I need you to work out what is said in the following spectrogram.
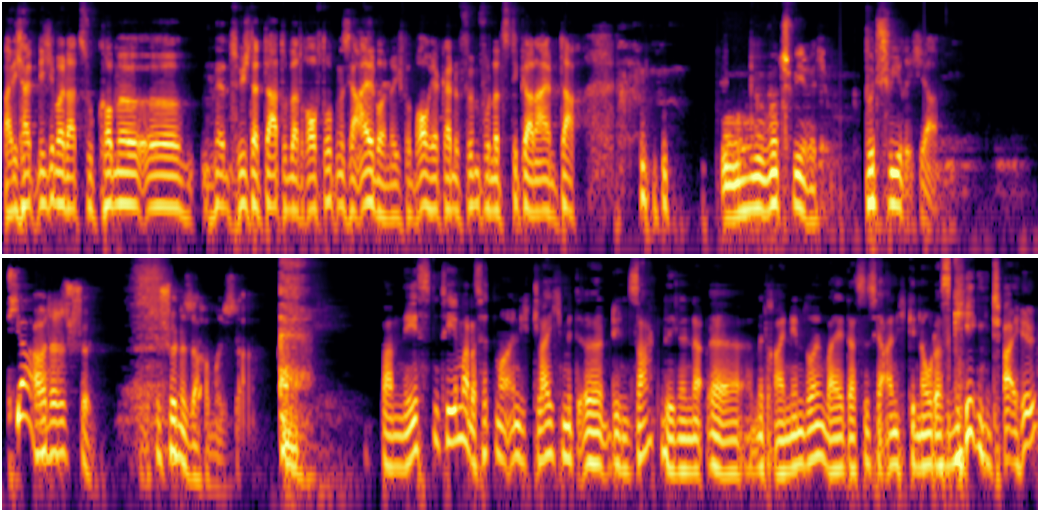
Weil ich halt nicht immer dazu komme, äh, natürlich das Datum da draufdrucken ist ja albern. ne? Ich verbrauche ja keine 500 Sticker an einem Tag. Wird schwierig. Wird schwierig, ja. Tja, Aber das ist schön. Das ist eine schöne Sache, muss ich sagen. beim nächsten Thema, das hätten wir eigentlich gleich mit äh, den Sargnägeln äh, mit reinnehmen sollen, weil das ist ja eigentlich genau das Gegenteil.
